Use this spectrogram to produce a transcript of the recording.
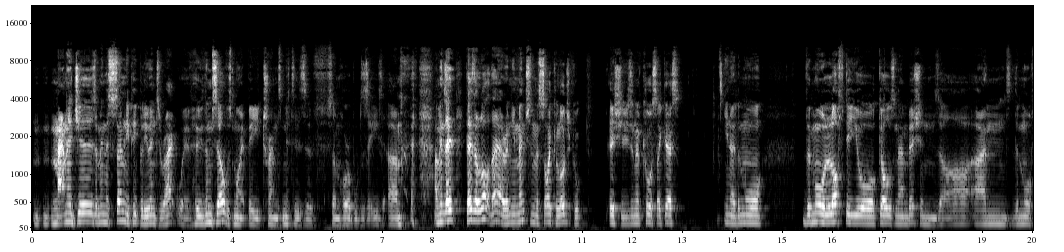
managers. I mean, there's so many people you interact with who themselves might be transmitters of some horrible disease. Um, I mean, they, there's a lot there, and you mentioned the psychological issues, and of course, I guess you know the more the more lofty your goals and ambitions are and the more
